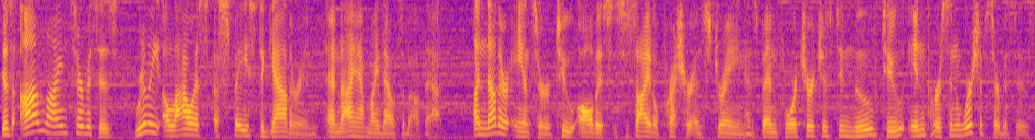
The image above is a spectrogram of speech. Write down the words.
does online services really allow us a space to gather in? And I have my doubts about that. Another answer to all this societal pressure and strain has been for churches to move to in person worship services.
